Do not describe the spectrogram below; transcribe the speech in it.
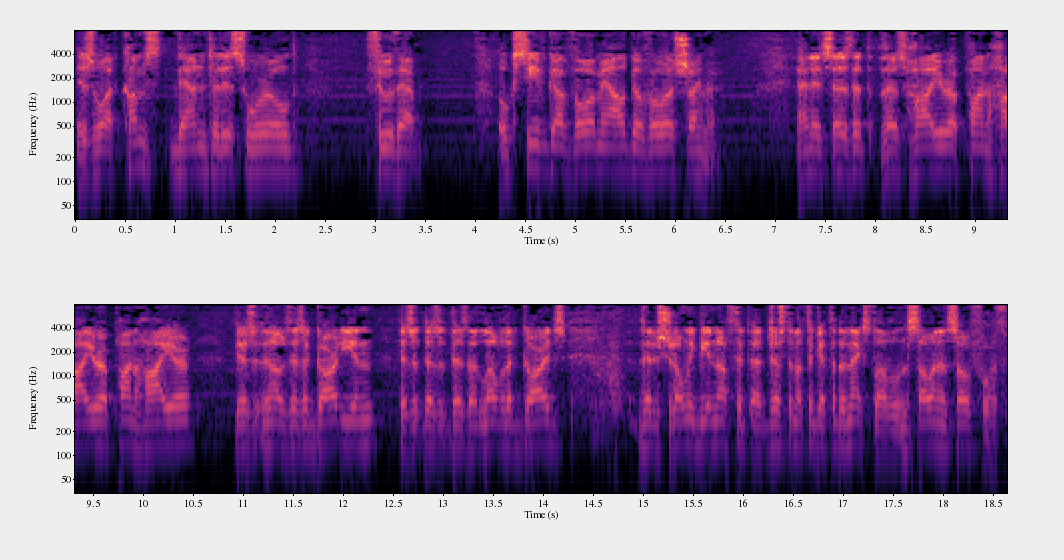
is what comes down into this world through them. Uksiv gavoa me'al gavoa shomer. And it says that there's higher upon higher upon higher there's, you know, there's a guardian. There's a, there's a, there's that level that guards that it should only be enough to, uh, just enough to get to the next level, and so on and so forth.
